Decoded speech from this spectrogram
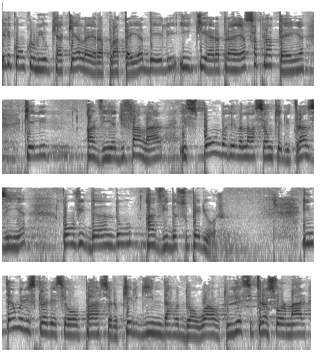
ele concluiu que aquela era a plateia dele e que era para essa plateia que ele havia de falar, expondo a revelação que ele trazia, convidando a vida superior. Então ele esclareceu ao pássaro que ele guindado ao alto ia se transformar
